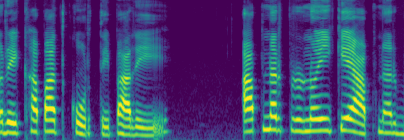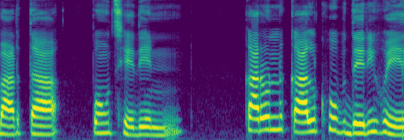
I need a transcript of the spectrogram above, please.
রেখাপাত করতে পারে। আপনার প্রণয়ীকে আপনার বার্তা পৌঁছে দিন, কারণ কাল খুব দেরি হয়ে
